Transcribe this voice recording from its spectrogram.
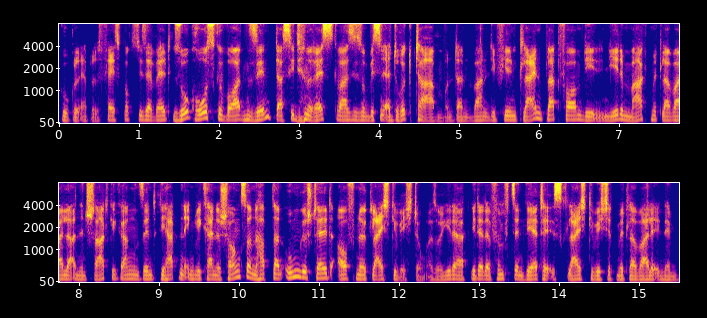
Google, Apple, Facebooks dieser Welt so groß geworden sind, dass sie den Rest quasi so ein bisschen erdrückt haben. Und dann waren die vielen kleinen Plattformen, die in jedem Markt mittlerweile an den Start gegangen sind, die hatten irgendwie keine Chance und habe dann umgestellt auf eine Gleichgewichtung. Also jeder, jeder der 15 Werte ist gleichgewichtet mittlerweile in dem,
